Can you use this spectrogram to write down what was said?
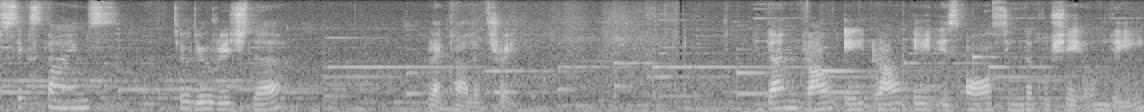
six times till you reach the black color thread done round 8 round 8 is all single crochet only.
